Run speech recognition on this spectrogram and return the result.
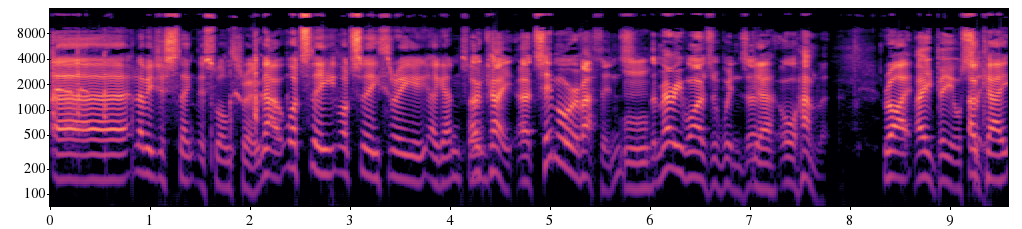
Yeah. uh, let me just think this one through. Now, what's the what's the three again? Sorry? Okay, uh, Timon of Athens, the Merry Wives of Windsor, Mm. Yeah. or Hamlet? Right. A, B, or C? Okay.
